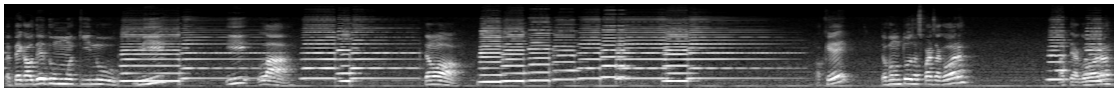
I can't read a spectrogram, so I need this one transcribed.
Vai pegar o dedo 1 um aqui no Mi e Lá. Então, ó. Ok? Então vamos todas as partes agora. Até agora.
